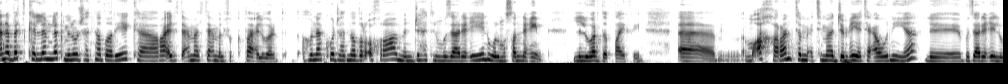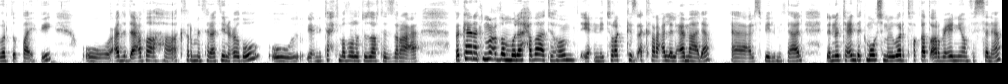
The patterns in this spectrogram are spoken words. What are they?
أنا بتكلم لك من وجهة نظري كرائدة أعمال تعمل في قطاع الورد. هناك وجهة نظر أخرى من جهة المزارعين والمصنعين للورد الطايفي آم، مؤخرا تم اعتماد جمعية تعاونية لمزارعي الورد الطايفي وعدد أعضائها أكثر من 30 عضو ويعني تحت مظلة وزارة الزراعة. فكانت معظم ملاحظاتهم يعني تركز أكثر على العمالة آه، على سبيل المثال لأنه أنت عندك موسم الورد فقط 40 يوم في السنة.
